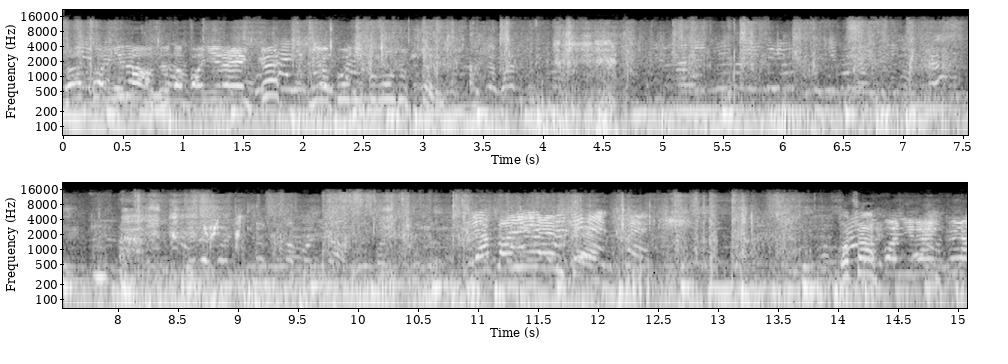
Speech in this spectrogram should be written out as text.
Da pani radę, da pani rękę i ja pani pomogę przejść. Poczekaj. Pani rękę, ja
